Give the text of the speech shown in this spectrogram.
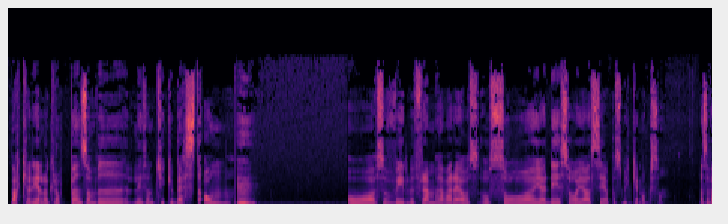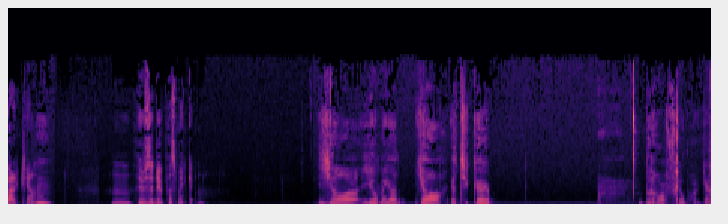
vackra delar av kroppen som vi liksom tycker bäst om. Mm. Och så vill vi framhäva det och, och så, det är så jag ser på smycken också. Alltså verkligen. Mm. Mm. Hur ser du på smycken? Ja, jo men jag, ja, jag tycker Bra fråga.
